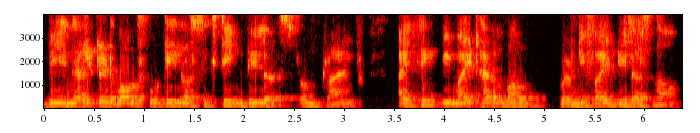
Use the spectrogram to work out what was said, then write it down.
We inherited about 14 or 16 dealers from Triumph. I think we might have about 25 dealers now,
